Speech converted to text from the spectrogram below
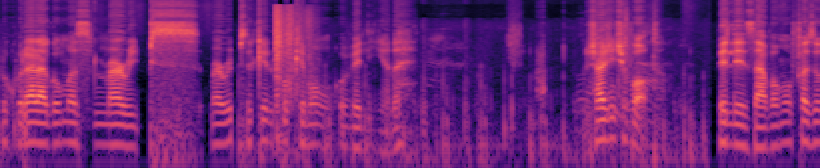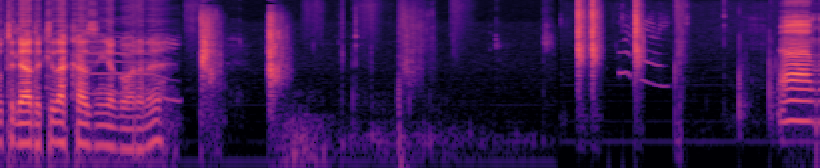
procurar algumas Marips. Marips é aquele Pokémon ovelhinha, né? Já a gente volta. Beleza, vamos fazer o telhado aqui da casinha agora, né? Ah.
